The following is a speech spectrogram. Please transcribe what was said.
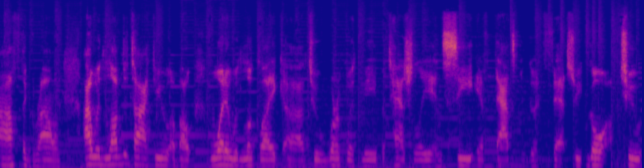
off the ground, I would love to talk to you about what it would look like uh, to work with me potentially and see if that's a good fit. So you can go to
